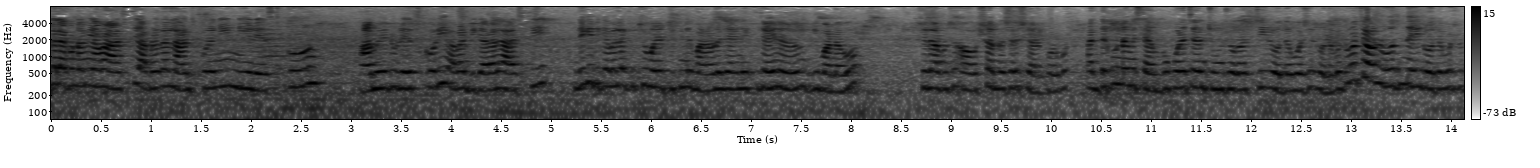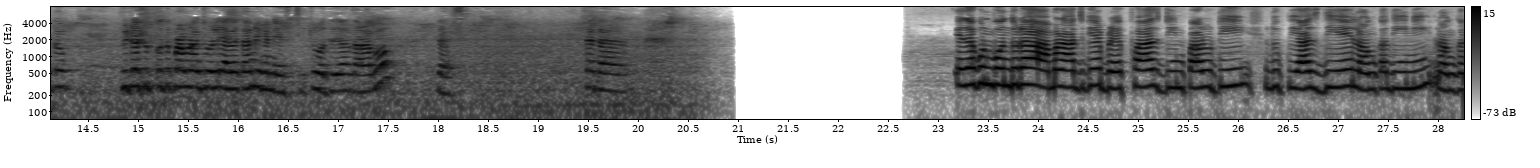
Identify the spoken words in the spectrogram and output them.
তাহলে এখন আমি আবার আসছি। আপনারা লাঞ্চ করে নিন, নিয়ে রেস্ট করুন। আমি একটু রেস্ট করি, আবার বিকালবেলা আসছি। দেখি বিকালবেলা কিছু মানে টিফিনে বানানো যায় না একটু জানি না কি বানাবো। সেটা আপনার অবশ্যই আপনার সাথে শেয়ার করব। আর দেখুন আমি শ্যাম্পু করেছি, আমি চুল শোকাচ্ছি, রোদে বসে, রোদে করতে পারছি আর রোদ নেই, রোদে বসে তো ভিডিও শ্যুট করতে পারব না, চলে যাবে আমি এখানে এসেছি। একটু রোদে দাঁড়াবো ব্যাস। এ দেখুন বন্ধুরা, আমার আজকের ব্রেকফাস্ট ডিম পাউরুটি, শুধু পেঁয়াজ দিয়ে লঙ্কা দিইনি। লঙ্কা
